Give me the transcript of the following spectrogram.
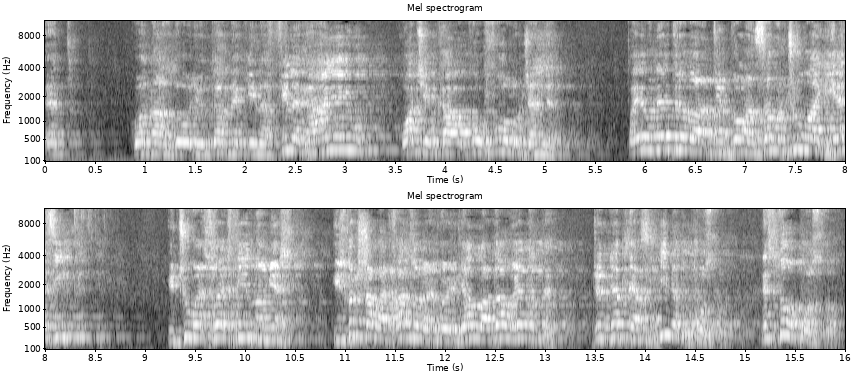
Eto, kod nas dođu tam neki na file ganjaju, hoće kao ko folu džennet. Pa evo ne treba ti bolan, samo čuvaj jezik i čuvaj svoje stidno mjesto. Izvršavaj fazove koje ti Allah dao, eto te. Džennetlija si hiljadu posto, ne sto posto.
